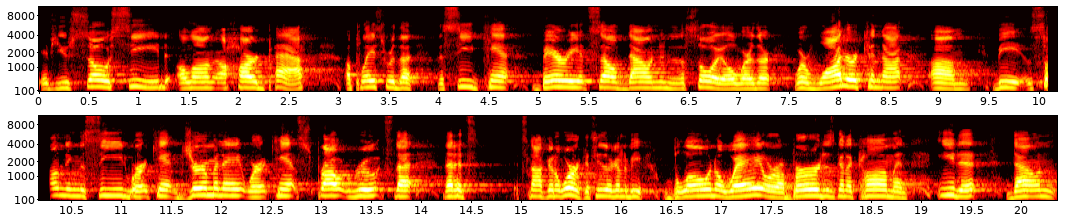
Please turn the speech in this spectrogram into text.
If you sow seed along a hard path, a place where the, the seed can't bury itself down into the soil, where, there, where water cannot um, be surrounding the seed, where it can't germinate, where it can't sprout roots, that, that it's, it's not going to work. It's either going to be blown away or a bird is going to come and eat it. Down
